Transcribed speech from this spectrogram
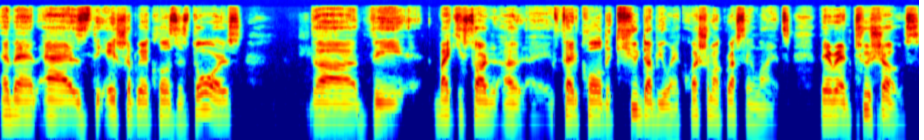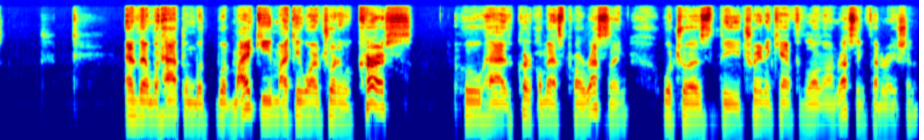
And then as the HWA closed its doors, the the Mikey started a, a fed called the QWA, Question Mark Wrestling Alliance. They ran two shows. And then what happened with, with Mikey, Mikey wanted joining with Kirsch, who had Critical Mass Pro Wrestling, which was the training camp for the Long Island Wrestling Federation.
